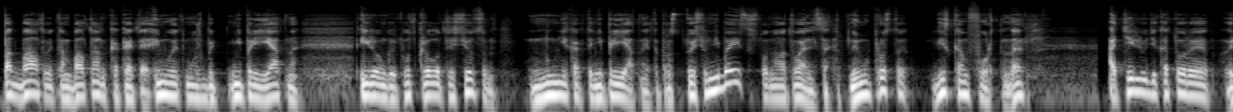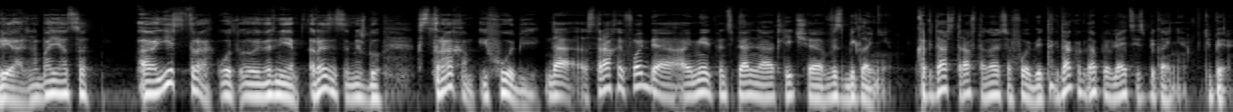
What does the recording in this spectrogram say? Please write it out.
подбалтывает, там болтанка какая-то, ему это может быть неприятно. Или он говорит, вот крыло трясется, ну, мне как-то неприятно это просто. То есть, он не боится, что оно отвалится, но ему просто дискомфортно, да. А те люди, которые реально боятся, а есть страх, вот, э, вернее, разница между страхом и фобией. Да, страх и фобия имеют принципиальное отличие в избегании. Когда страх становится фобией? Тогда, когда появляется избегание. Теперь,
